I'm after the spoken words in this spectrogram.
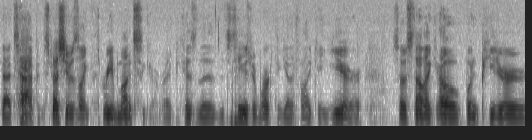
that's happened, especially it was like three months ago, right? Because the, the team's been worked together for like a year. So it's not like, oh, when Peter,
